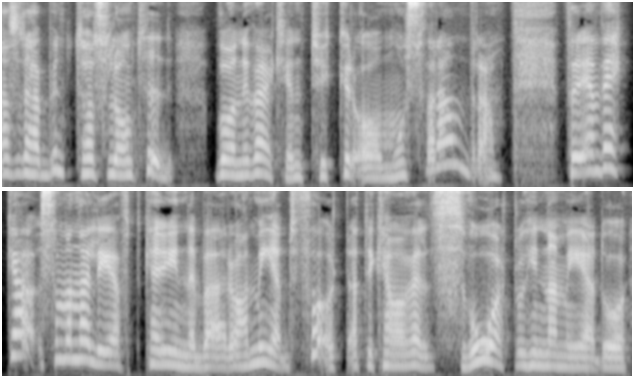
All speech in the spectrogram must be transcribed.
alltså det här behöver inte ta så lång tid, vad ni verkligen tycker om hos varandra. För en vecka som man har levt kan ju innebära och ha medfört att det kan vara väldigt svårt att hinna med och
